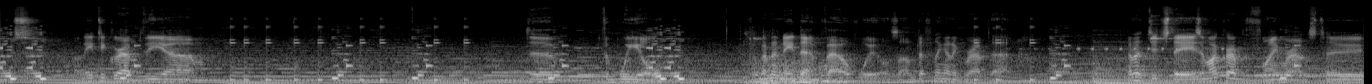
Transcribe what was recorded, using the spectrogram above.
I need to grab the um, wheel. I'm gonna need that valve wheel, so I'm definitely gonna grab that. I'm gonna ditch these. I might grab the flame rounds too.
